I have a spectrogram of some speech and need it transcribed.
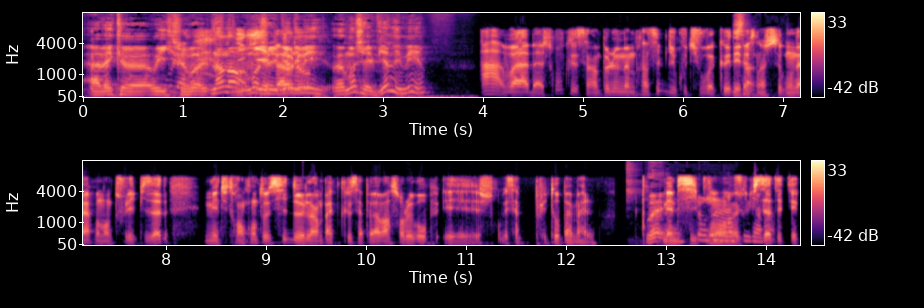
avec euh, oui Oula. je vois non non moi j'avais bien aimé Euh, moi j'avais bien aimé hein. Ah voilà, bah, je trouve que c'est un peu le même principe, du coup tu vois que des personnages secondaires pendant tout l'épisode, mais tu te rends compte aussi de l'impact que ça peut avoir sur le groupe, et je trouvais ça plutôt pas mal. ouais Même si bon, l'épisode était,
